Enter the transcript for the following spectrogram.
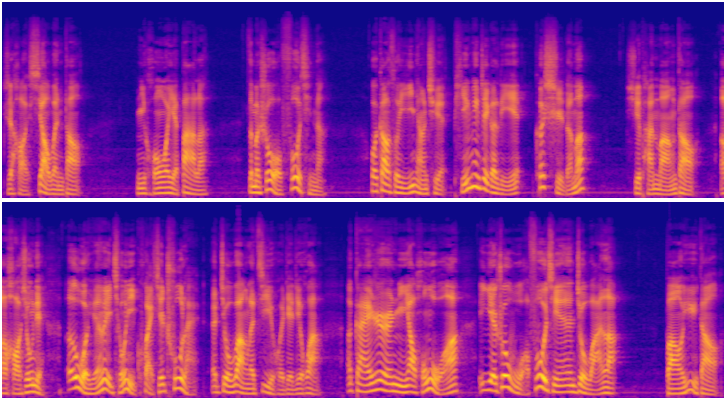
只好笑问道：“你哄我也罢了，怎么说我父亲呢？我告诉姨娘去评评这个理，可使得吗？”薛蟠忙道：“呃，好兄弟，呃，我原为求你快些出来，就忘了忌讳这句话。改日你要哄我，也说我父亲就完了。”宝玉道。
